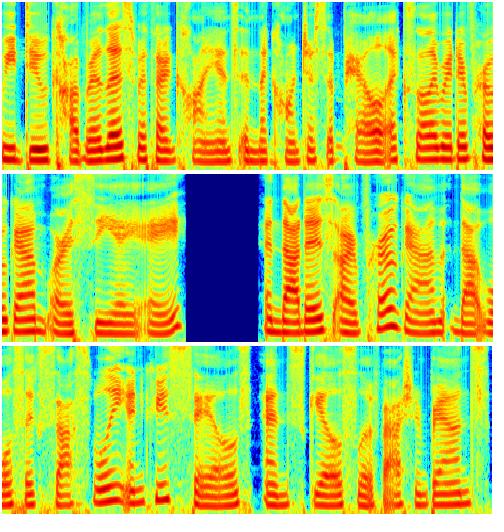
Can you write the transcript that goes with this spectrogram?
we do cover this with our clients in the Conscious Apparel Accelerator Program or CAA and that is our program that will successfully increase sales and scale slow fashion brands.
